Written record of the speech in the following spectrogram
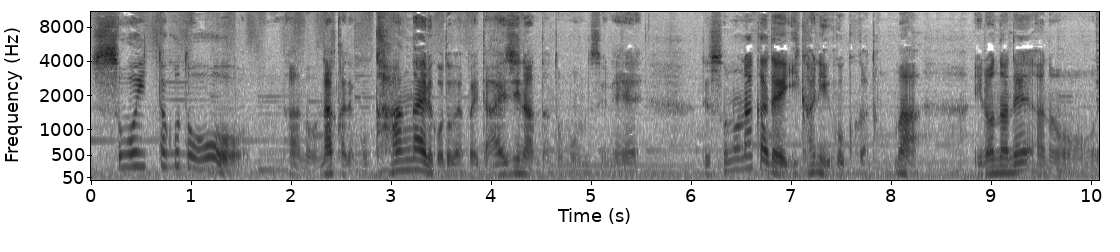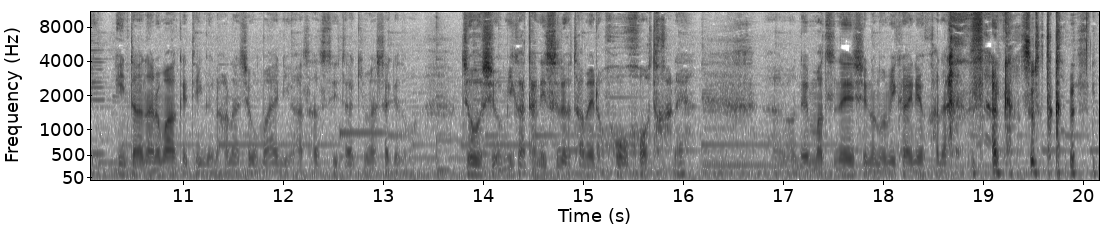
そういったことをあの中でこう考えることがやっぱり大事なんだと思うんですよね。でその中でいかに動くかと。まあいろんなねあのインターナルマーケティングの話を前にはさせていただきましたけども上司を味方にするための方法とかね。あの年末年始の飲み会には必ず参加するとかですね。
